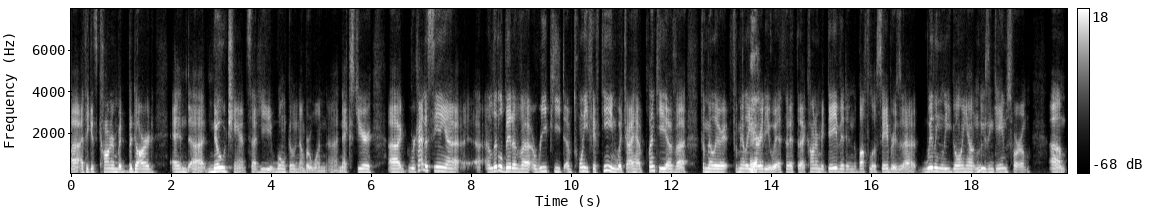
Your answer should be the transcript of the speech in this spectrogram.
uh, I think it's Connor Bedard, and uh, no chance that he won't go number one uh, next year. Uh, we're kind of seeing a, a little bit of a, a, repeat of 2015, which I have plenty of familiar familiarity yeah. with, with Connor McDavid and the Buffalo Sabres willingly going out and losing games for him. Um,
